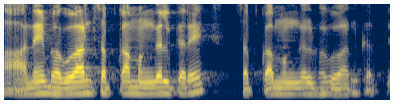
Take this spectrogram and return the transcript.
हाँ नहीं, भगवान सबका मंगल करे, सबका मंगल भगवान करते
